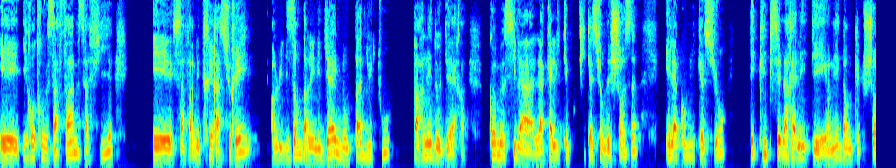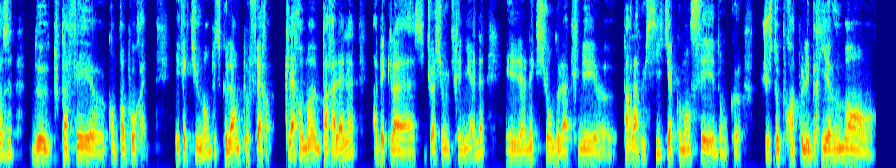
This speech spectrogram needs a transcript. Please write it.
Et il retrouve sa femme, sa fille, et sa femme est très rassurée en lui disant dans les médias, ils n'ont pas du tout parlé de guerre, comme si la, la qualification des choses et la communication éclipsaient la réalité. On est dans quelque chose de tout à fait euh, contemporain. Effectivement, puisque là, on peut faire clairement un parallèle avec la situation ukrainienne et l'annexion de la Crimée euh, par la Russie qui a commencé, donc, euh, juste pour rappeler brièvement,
